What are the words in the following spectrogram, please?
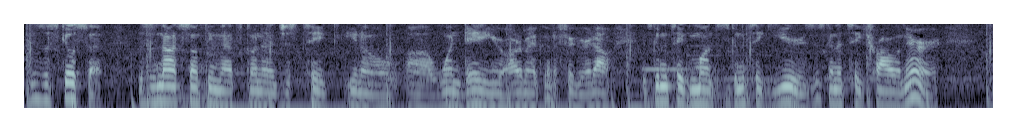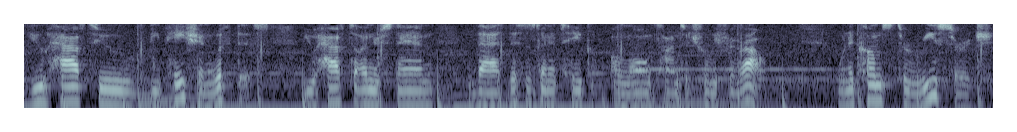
This is a skill set this is not something that's gonna just take you know uh, one day and you're automatically gonna figure it out. It's gonna take months. It's gonna take years. It's gonna take trial and error. You have to be patient with this. You have to understand that this is gonna take a long time to truly figure out. When it comes to research,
